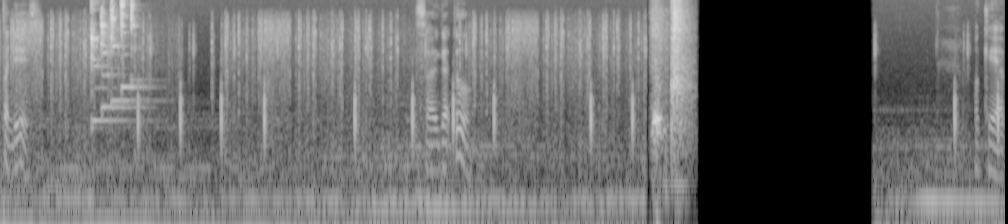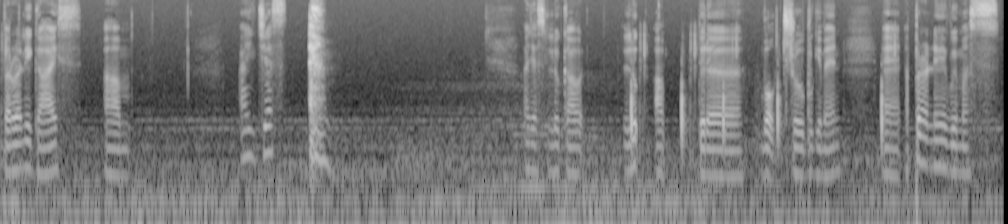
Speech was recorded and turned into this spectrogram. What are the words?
open this. So I got two. Okay, apparently, guys, um, I just, I just look out, look up to the walkthrough boogeyman, and apparently we must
